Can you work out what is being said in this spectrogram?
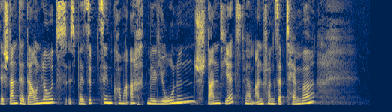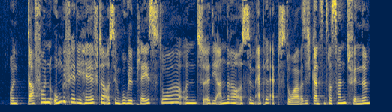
Der Stand der Downloads ist bei 17,8 Millionen Stand jetzt. Wir haben Anfang September. Und davon ungefähr die Hälfte aus dem Google Play Store und äh, die andere aus dem Apple App Store, was ich ganz interessant finde.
